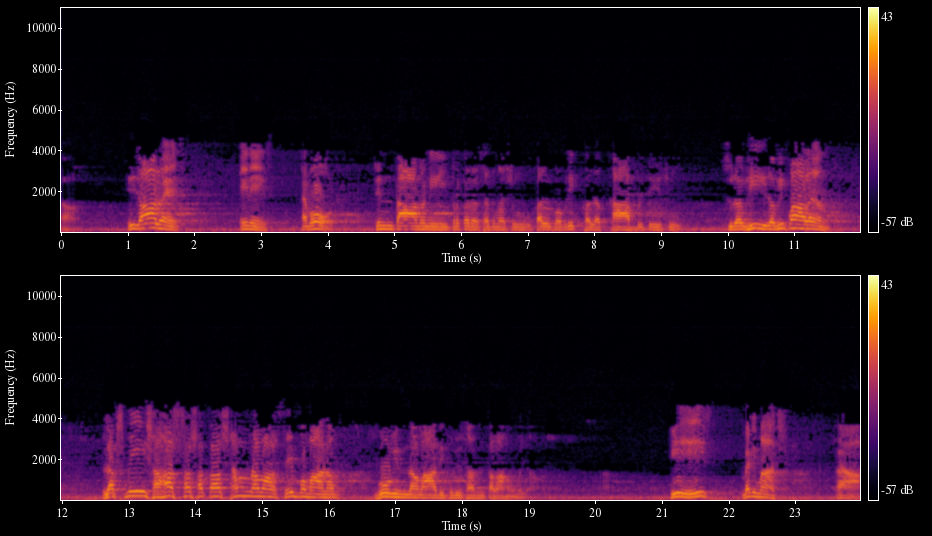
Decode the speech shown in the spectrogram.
Uh, he is always in his abode. Chintamani prakara sadmasu kalpa vrikha lakhabhritesu surabhi samrama sevvamanam govindam adi purusham tamaham bhajam. He is very much uh,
